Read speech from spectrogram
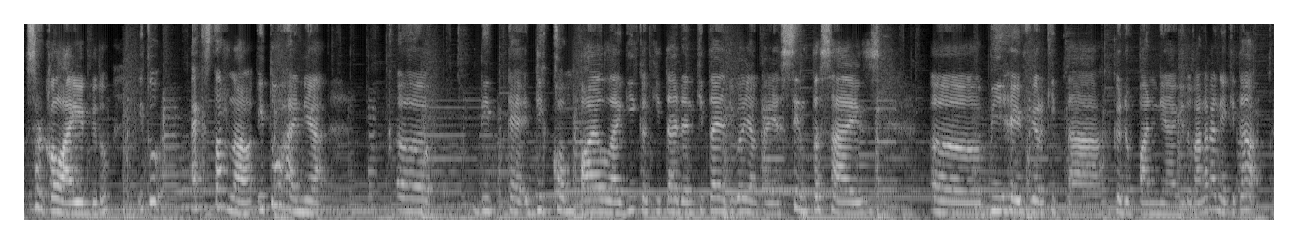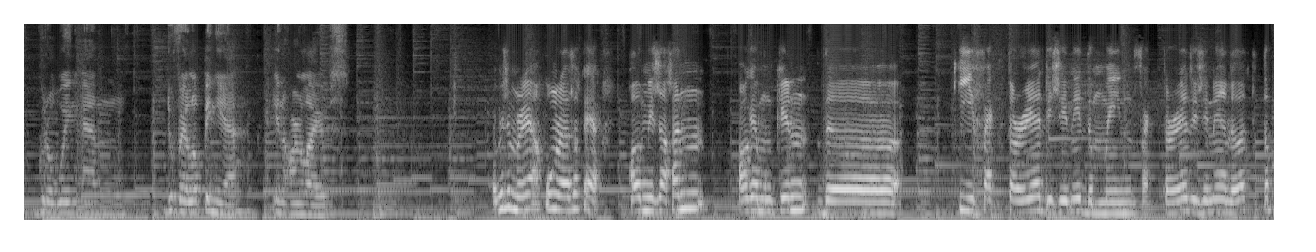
circle lain gitu itu eksternal itu hanya eh, di kayak di compile lagi ke kita dan kita juga yang kayak synthesize eh, behavior kita ke depannya gitu. Karena kan ya kita growing and developing ya in our lives. Tapi sebenarnya aku ngerasa kayak kalau misalkan oke mungkin the key factornya di sini the main factornya di sini adalah tetap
